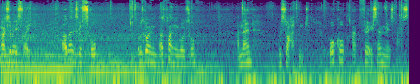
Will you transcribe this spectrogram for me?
Right, so basically, I was meant to go to school. I was going, I was planning on going to school, and then this what happened. Woke up at 37 minutes past.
